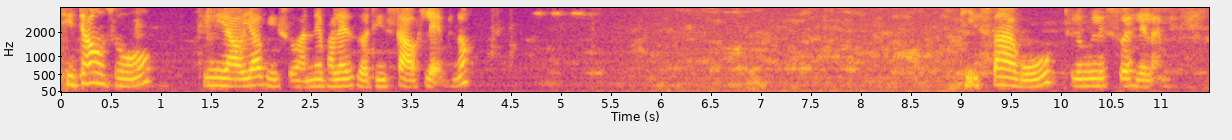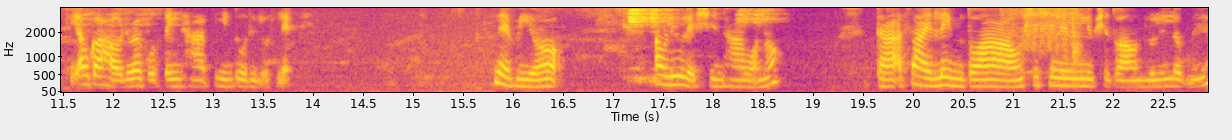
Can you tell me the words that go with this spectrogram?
ဒီတောင်းဆိုဒီနေရာကိုရောက်ပြီဆိုတာねဘာလဲဆိုတော့ဒီစောက်လှည့်မယ်နော်ဒီအစကိုဒီလိုမျိုးလေးဆွဲလှည့်လိုက်မယ်ဒီအောက်ကဟာကိုဒီဘက်ကိုတင်ထားပြီးရင်တို့ဒီလိုလှည့် လှည့်ပြီးတော့အောက်လေးကိုလည်းရှင်းထားပါတော့ဒါအစရလိတ်မသွားအောင်ရှင်းရှင်းလေးလေးဖြစ်သွားအောင်ဒီလိုလေးလုပ်မယ်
